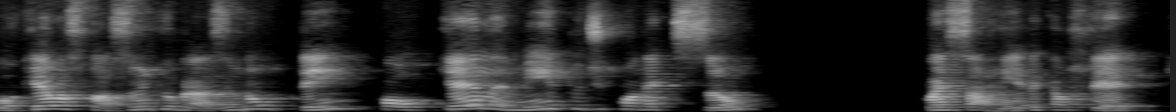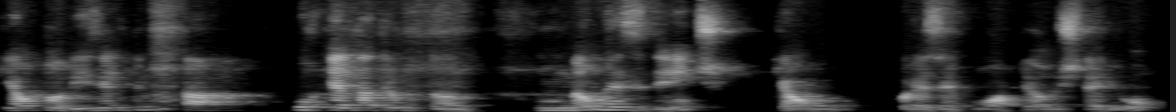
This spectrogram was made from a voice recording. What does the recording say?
Porque é uma situação em que o Brasil não tem qualquer elemento de conexão com essa renda que, que autorize ele tributar. Porque ele está tributando um não residente, que é, um, por exemplo, um hotel no exterior,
